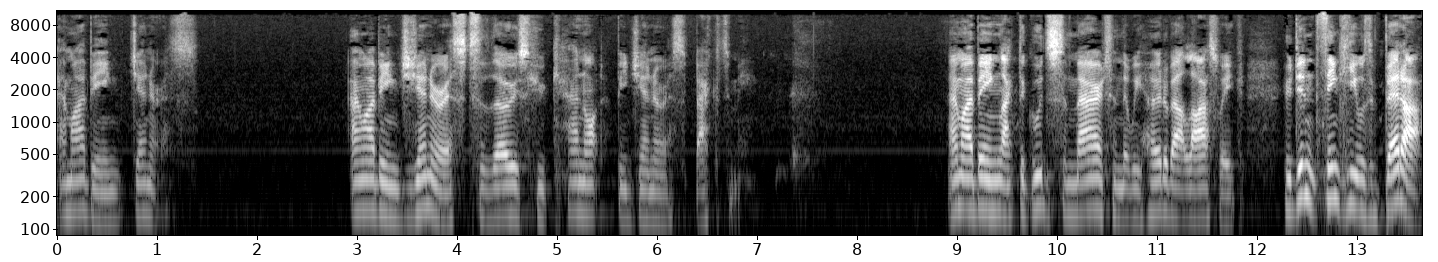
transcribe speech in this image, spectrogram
Am I being generous? Am I being generous to those who cannot be generous back to me? Am I being like the Good Samaritan that we heard about last week, who didn't think he was better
